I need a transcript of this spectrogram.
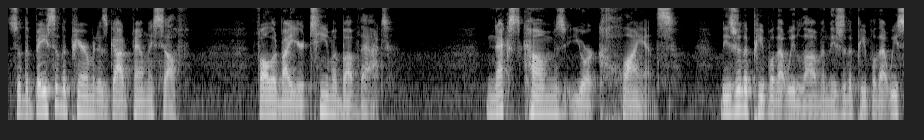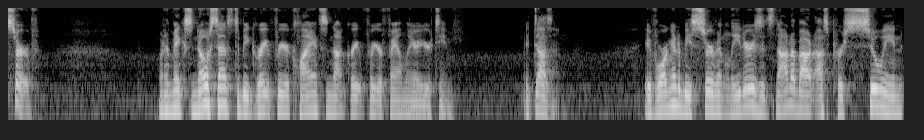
So the base of the pyramid is God, family, self, followed by your team above that. Next comes your clients. These are the people that we love, and these are the people that we serve. But it makes no sense to be great for your clients and not great for your family or your team. It doesn't if we're going to be servant leaders, it's not about us pursuing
